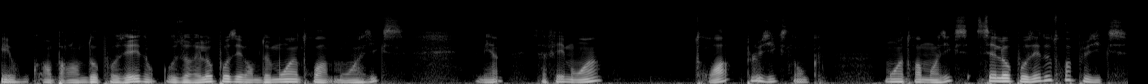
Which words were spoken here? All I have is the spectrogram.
Et en parlant d'opposé, donc vous aurez l'opposé de moins 3 moins x, eh bien ça fait moins 3 plus x. Donc moins 3 moins x, c'est l'opposé de 3 plus x.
